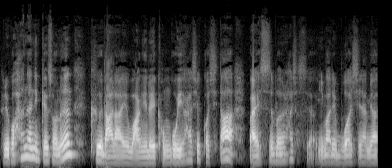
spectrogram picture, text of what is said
그리고 하나님께서는 그 나라의 왕위를 경고히 하실 것이다 말씀을 하셨어요. 이 말이 무엇이냐면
